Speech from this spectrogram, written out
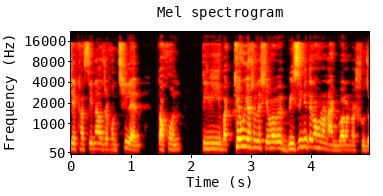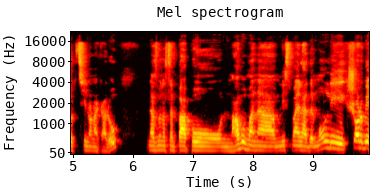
শেখ হাসিনাও যখন ছিলেন, তখন তিনি বা কেউই আসলে সেভাবে বিসিবিতে কখনো নাক গলানোর সুযোগ ছিল না কারও। নাজমুল হাসান পাপন, মাহবুব আনাম ইসমাইল হায়দার মল্লিক সর্বে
